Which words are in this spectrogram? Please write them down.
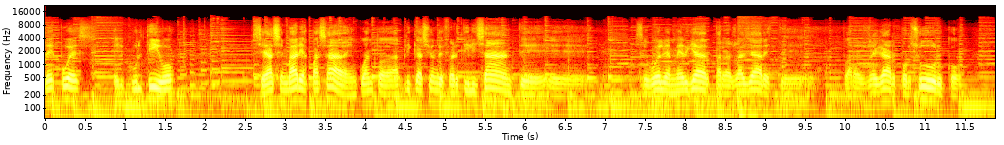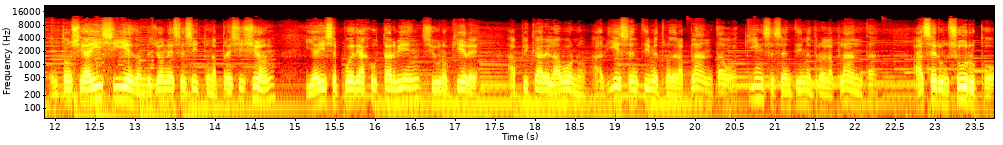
después el cultivo se hacen varias pasadas en cuanto a aplicación de fertilizante, eh, se vuelve a merguear para rayar, este, para regar por surco. Entonces ahí sí es donde yo necesito una precisión y ahí se puede ajustar bien si uno quiere aplicar el abono a 10 centímetros de la planta o a 15 centímetros de la planta, hacer un surco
